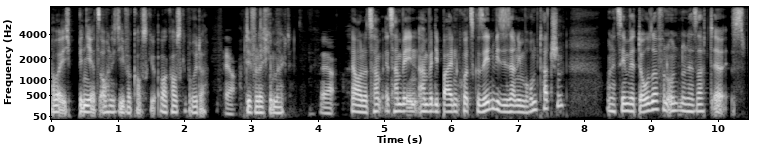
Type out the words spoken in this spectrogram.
Aber ich bin jetzt auch nicht die Wachowski- Wachowski-Brüder. Ja. Habt ihr vielleicht gemerkt? Ja. Ja, und jetzt haben, jetzt haben wir ihn, haben wir die beiden kurz gesehen, wie sie an ihm rumtatschen. Und jetzt sehen wir Dozer von unten und er sagt, äh, es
